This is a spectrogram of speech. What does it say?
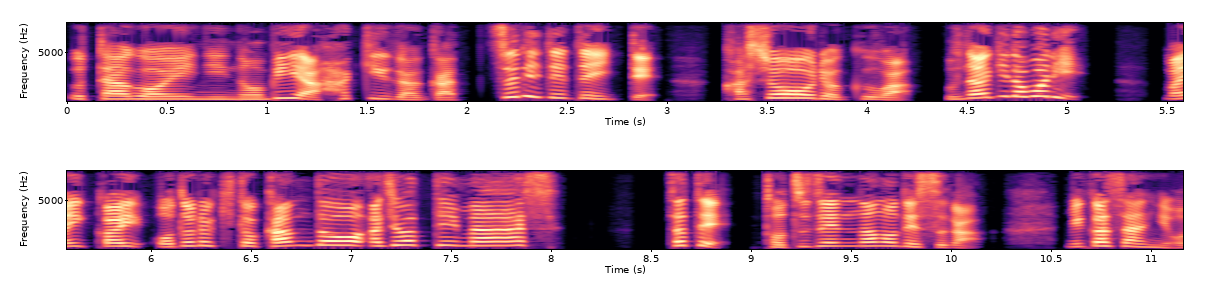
歌声に伸びや覇気ががっつり出ていて、歌唱力はうなぎ登り。毎回驚きと感動を味わっています。さて、突然なのですが、ミカさんに教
